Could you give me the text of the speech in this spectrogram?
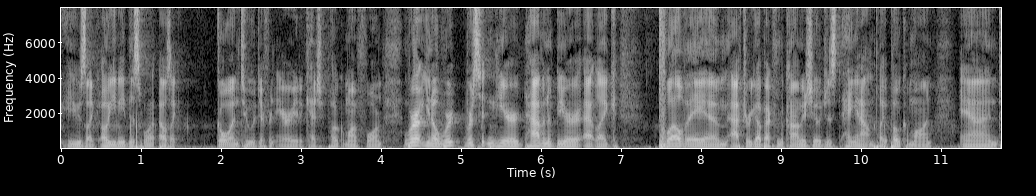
he was like, "Oh, you need this one?" I was like, "Go into a different area to catch a Pokemon for him." We're you know we're we're sitting here having a beer at like 12 a.m. after we got back from a comedy show, just hanging out and play Pokemon, and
